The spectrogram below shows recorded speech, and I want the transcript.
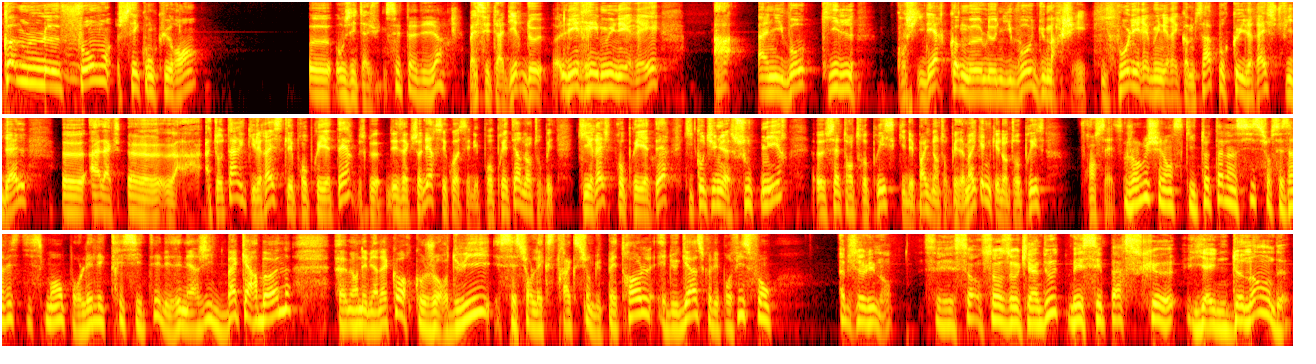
comme le font ses concurrents euh, aux États-Unis. C'est-à-dire? Ben, C'est-à-dire de les rémunérer à un niveau qu'ils considèrent comme le niveau du marché. Il faut les rémunérer comme ça pour qu'ils restent fidèles euh, à, euh, à, Total et qu'ils restent les propriétaires, parce que des actionnaires, c'est quoi? C'est les propriétaires de l'entreprise, qui restent propriétaires, qui continuent à soutenir euh, cette entreprise, qui n'est pas une entreprise américaine, qui est une entreprise française. Jean-Louis Chélansky, Total insiste sur ses investissements pour l'électricité, les énergies bas carbone, mais on est bien d'accord qu'aujourd'hui, c'est sur l'extraction du pétrole et du gaz que les profits se font. Absolument. C'est sans, sans, aucun doute, mais c'est parce qu'il y a une demande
